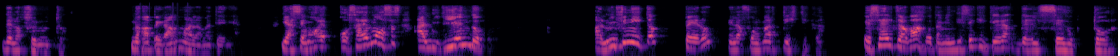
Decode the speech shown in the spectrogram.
de lo absoluto. Nos apegamos a la materia y hacemos cosas hermosas aludiendo a lo infinito, pero en la forma artística. Ese es el trabajo, también dice Kierkegaard, del seductor.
